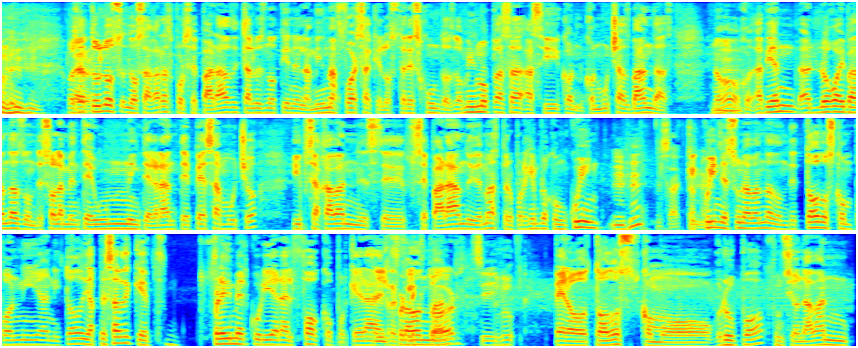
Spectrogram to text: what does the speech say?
o sea, tú los, los agarras por separado y tal vez no tienen la misma fuerza que los tres juntos. Lo mismo pasa así con, con muchas bandas, ¿no? Habían, luego hay bandas donde solamente un integrante pesa mucho y se acaban este, separando y demás. Pero por ejemplo con Queen, que. Queen es una banda donde todos componían y todo, y a pesar de que Freddie Mercury era el foco porque era el, el frontman, sí. Ujú. Pero todos como grupo funcionaban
